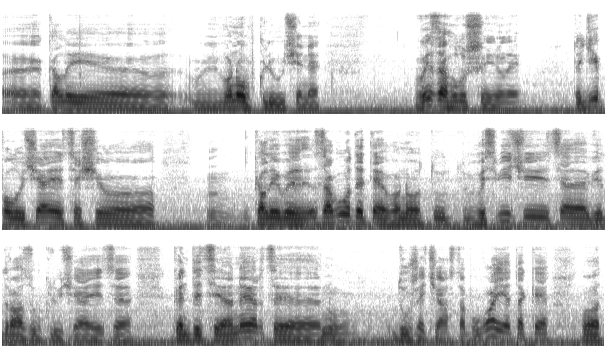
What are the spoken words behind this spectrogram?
е, коли е, воно включене, ви заглушили, тоді виходить, що коли ви заводите, воно тут висвічується, відразу включається кондиціонер. Це ну, дуже часто буває таке. От.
